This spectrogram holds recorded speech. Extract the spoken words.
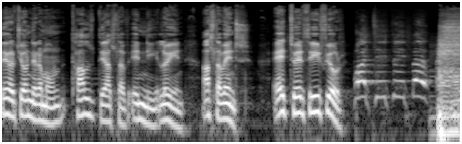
þegar Johnny Ramone taldi alltaf inn í laugin alltaf eins. 1, 2, 3, 4 One, two, Bye.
